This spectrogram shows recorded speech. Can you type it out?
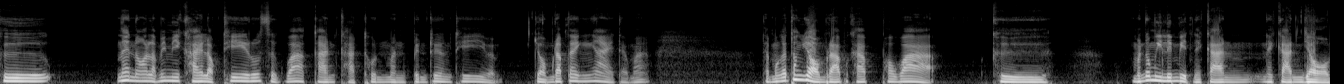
คือแน่นอนเราไม่มีใครหรอกที่รู้สึกว่าการขาดทุนมันเป็นเรื่องที่แบบยอมรับได้ง่าย ๆ แต่ว่า แต่มันก็ต้องยอมรับครับ เพราะว่าคือ มันต้องมีลิมิตในการในการยอม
